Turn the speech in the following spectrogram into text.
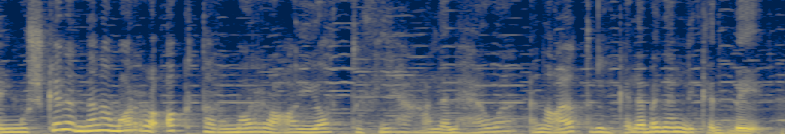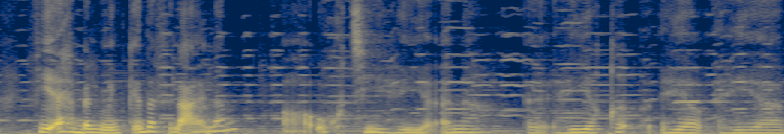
المشكلة إن أنا مرة أكتر مرة عيطت فيها على الهوا أنا عيطت من كلام أنا اللي كاتباه في أهبل من كده في العالم. آه أختي هي أنا آه هي. هي هي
